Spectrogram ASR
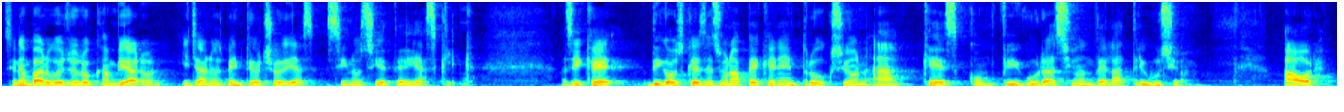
Sin embargo, ellos lo cambiaron y ya no es 28 días, sino 7 días clic. Así que digamos que esa es una pequeña introducción a qué es configuración de la atribución. Ahora,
